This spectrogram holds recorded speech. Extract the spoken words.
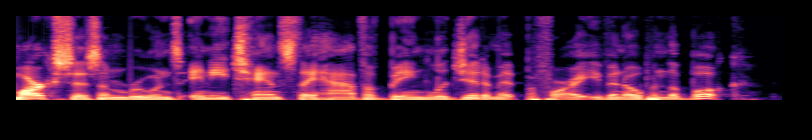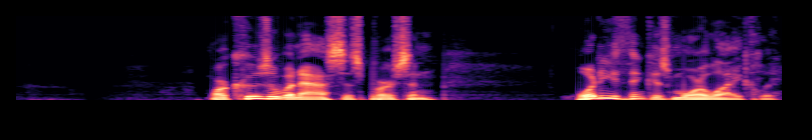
Marxism ruins any chance they have of being legitimate before I even open the book. Marcuse would ask this person, What do you think is more likely?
